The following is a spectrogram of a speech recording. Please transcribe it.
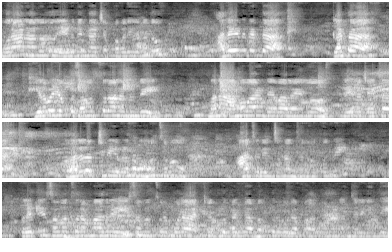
పురాణాలలో ఏ విధంగా చెప్పబడి ఉన్నదో అదేవిధంగా గత ఇరవై ఒక్క సంవత్సరాల నుండి మన అమ్మవారి దేవాలయంలో స్త్రీల చేత వరలక్ష్మి వ్రత మహోత్సవం ఆచరించడం జరుగుతుంది. ప్రతి సంవత్సరం మాదిరి ఈ సంవత్సరం కూడా అత్యద్భుతంగా భక్తులు కూడా పాల్గొనడం జరిగింది.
